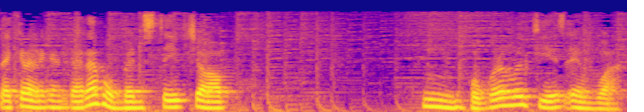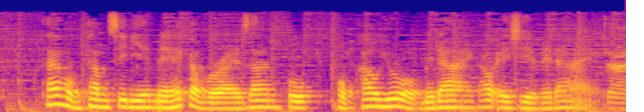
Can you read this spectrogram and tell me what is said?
ในขณะเดียวกันแต่ถ้าผมเป็นสตีฟจ็อบอืมผมก็ต้องเลือก GSM ว่ะ ถ้าผมทำ CDMA ให้กับ Verizon ปุ๊บผมเข้ายุโรปไม่ได้เข้าเอเชียไม่ได้ ใช่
